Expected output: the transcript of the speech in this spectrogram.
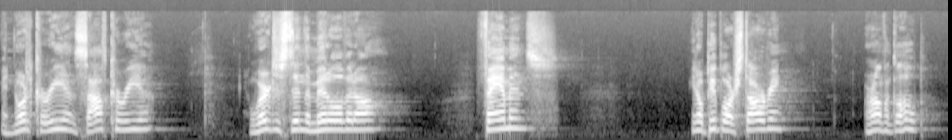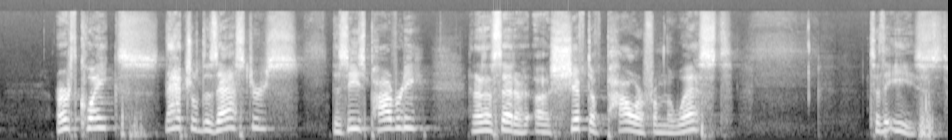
and North Korea and South Korea. We're just in the middle of it all famines. You know, people are starving around the globe, earthquakes, natural disasters, disease, poverty, and as I said, a, a shift of power from the west to the east.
